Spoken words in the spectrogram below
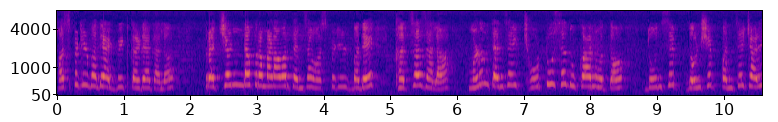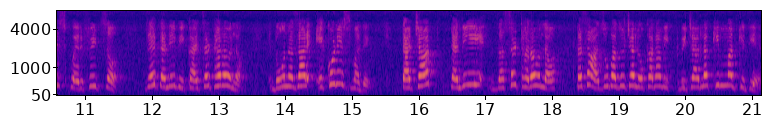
हॉस्पिटलमध्ये ऍडमिट करण्यात आलं. प्रचंड प्रमाणावर त्यांचा हॉस्पिटलमध्ये खर्च झाला. म्हणून त्यांचं एक छोटूसं दुकान होतं. दोनशे दोनशे पंचेचाळीस स्क्वेअर फीटचं जे त्यांनी विकायचं ठरवलं. दोन हजार एकोणीसमध्ये त्याच्यात त्यांनी जसं ठरवलं तसं आजूबाजूच्या लोकांना विचारलं किंमत किती आहे?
